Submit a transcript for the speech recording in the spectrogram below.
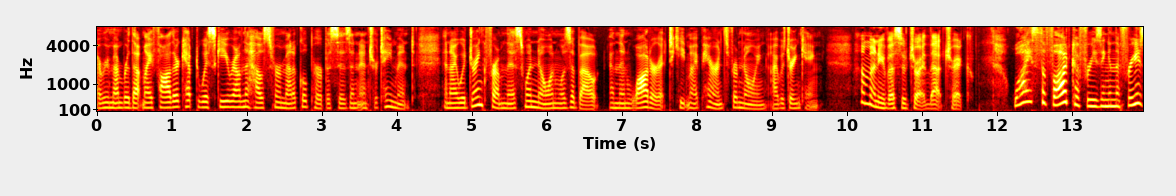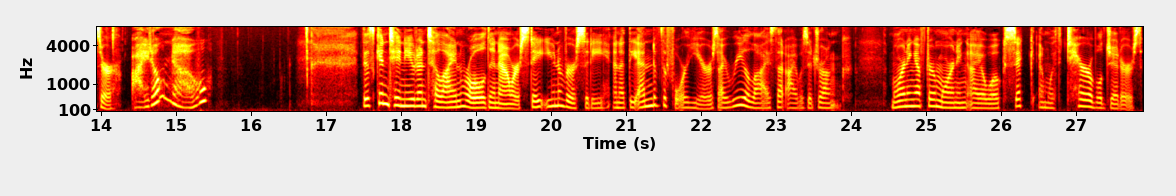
I remember that my father kept whiskey around the house for medical purposes and entertainment, and I would drink from this when no one was about, and then water it to keep my parents from knowing I was drinking. How many of us have tried that trick? Why is the vodka freezing in the freezer? I don't know. This continued until I enrolled in our state university, and at the end of the four years, I realized that I was a drunk. Morning after morning, I awoke sick and with terrible jitters,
